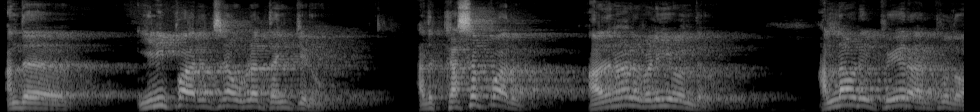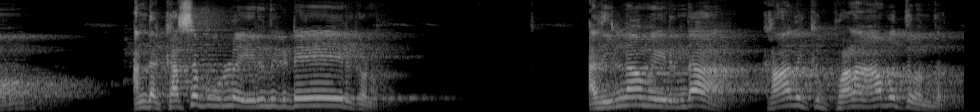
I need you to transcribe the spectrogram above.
அந்த இனிப்பாக இருந்துச்சுன்னா உள்ளே தங்கிடும் அது கசப்பாக இருக்கும். அதனால் வெளியே வந்துடும் அல்லாவுடைய பேர் அற்புதம். அந்த கசப்பு உள்ளே இருந்துக்கிட்டே இருக்கணும். அது இல்லாமல் இருந்தால் காதுக்கு பல ஆபத்து வந்துடும்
